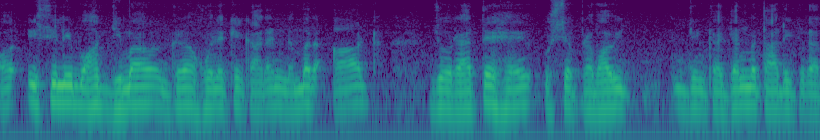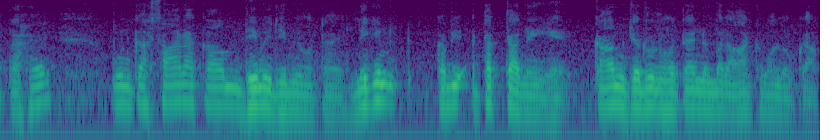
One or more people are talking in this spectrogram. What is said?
और इसीलिए बहुत धीमा ग्रह होने के कारण नंबर आठ जो रहते हैं उससे प्रभावित जिनका जन्म तारीख रहता है उनका सारा काम धीमे धीमे होता है। लेकिन कभी अटकता नहीं है। काम ज़रूर होता है नंबर आठ वालों का।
